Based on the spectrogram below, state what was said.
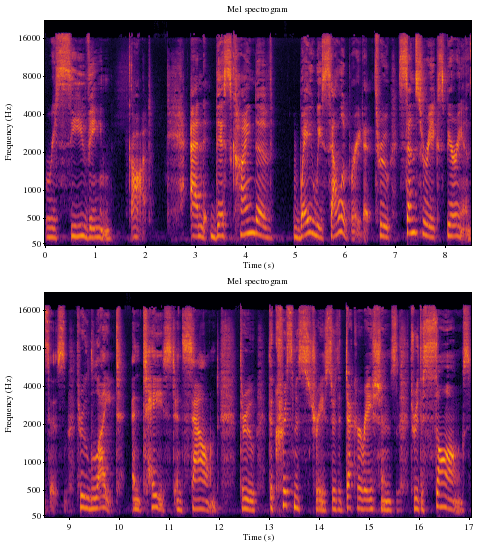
receiving God. And this kind of way we celebrate it through sensory experiences, through light and taste and sound, through the Christmas trees, through the decorations, through the songs.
